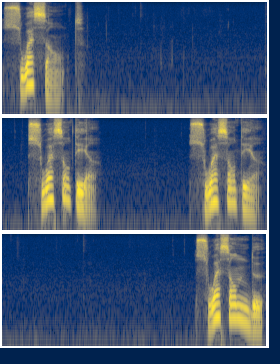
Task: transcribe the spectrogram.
soixante, soixante et un, soixante et un, soixante-deux,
